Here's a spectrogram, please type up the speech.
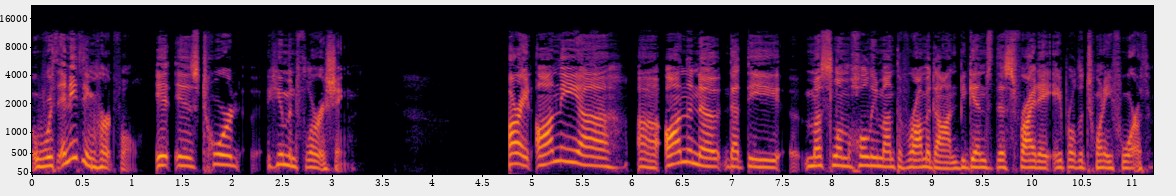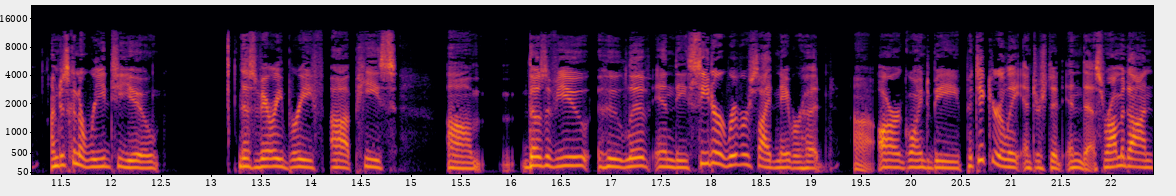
with anything hurtful. It is toward human flourishing. All right, on the uh, uh, on the note that the Muslim holy month of Ramadan begins this Friday, April the twenty fourth. I'm just going to read to you this very brief uh, piece. Um, those of you who live in the Cedar Riverside neighborhood uh, are going to be particularly interested in this. Ramadan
